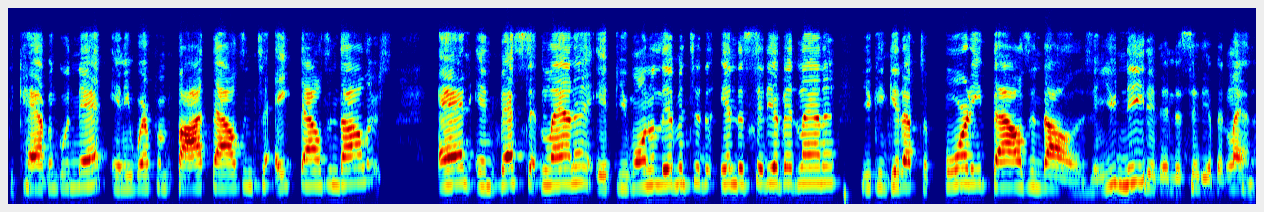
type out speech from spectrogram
the Cabin Gwinnett, anywhere from $5,000 to $8,000. And Invest Atlanta, if you want to live into the, in the city of Atlanta, you can get up to $40,000 and you need it in the city of Atlanta.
